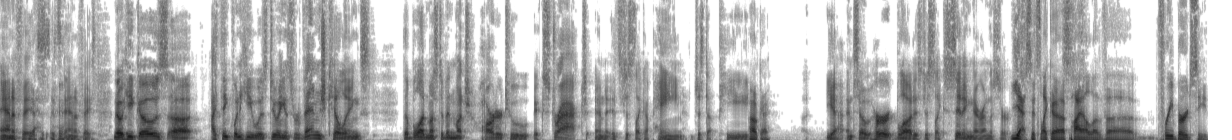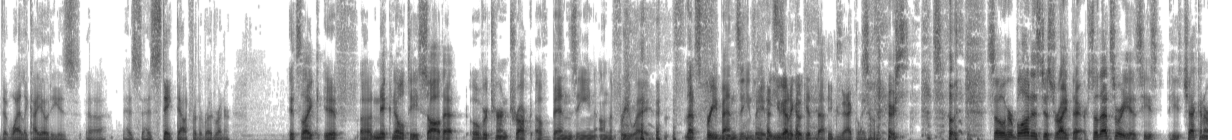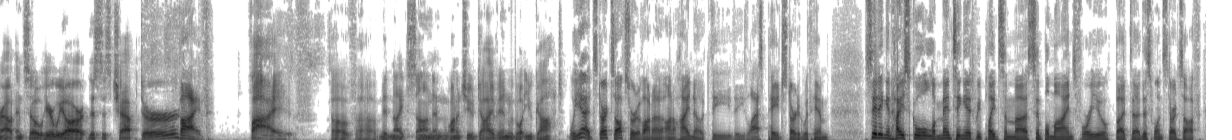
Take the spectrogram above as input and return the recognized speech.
Anaphase. Yes. It's anaphase. No, he goes. Uh, I think when he was doing his revenge killings, the blood must have been much harder to extract, and it's just like a pain, just a pee. Okay. Yeah, and so her blood is just like sitting there on the surface. Yes, it's like a pile of uh, free bird seed that Wiley Coyote is uh, has has staked out for the Roadrunner. It's like if uh, Nick Nolte saw that overturned truck of benzene on the freeway. That's free benzene, baby. Yes. You got to go get that. Exactly. So there's so so her blood is just right there. So that's where he is. He's he's checking her out. And so here we are. This is chapter Five. five of uh, Midnight Sun. And why don't you dive in with what you got? Well, yeah, it starts off sort of on a on a high note. The the last page started with him sitting in high school, lamenting it. We played some uh, Simple Minds for you, but uh, this one starts off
